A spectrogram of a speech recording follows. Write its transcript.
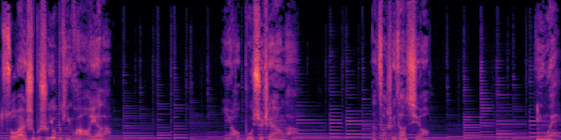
昨晚是不是又不听话熬夜了？以后不许这样了，那早睡早起哦。因为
